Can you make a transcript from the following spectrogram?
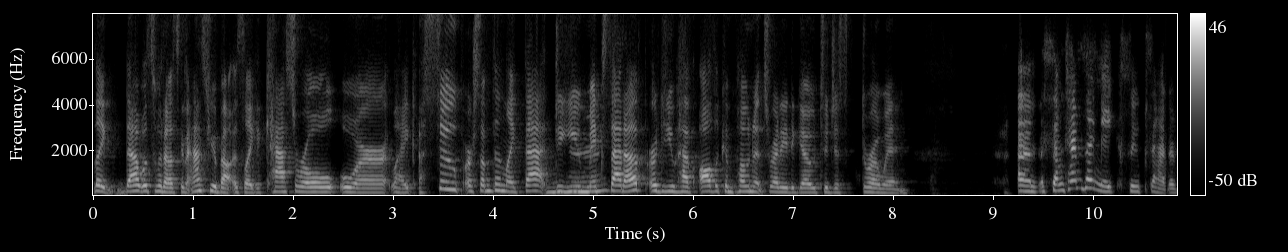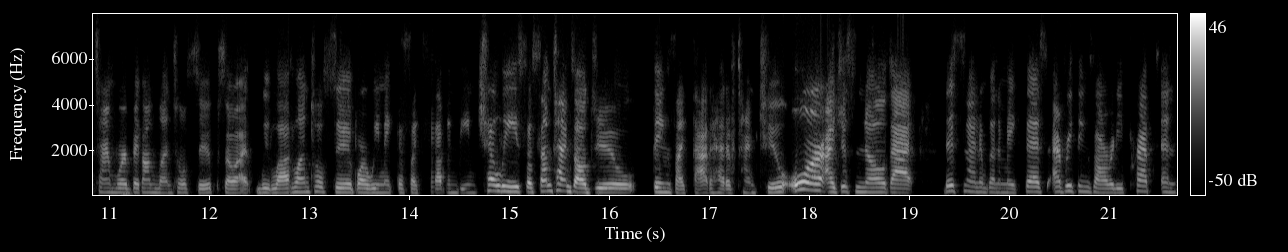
like that was what i was going to ask you about is like a casserole or like a soup or something like that do you mix mm-hmm. that up or do you have all the components ready to go to just throw in um, sometimes I make soups ahead of time. We're big on lentil soup. So I, we love lentil soup, or we make this like seven bean chili. So sometimes I'll do things like that ahead of time too. Or I just know that this night I'm going to make this. Everything's already prepped. And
